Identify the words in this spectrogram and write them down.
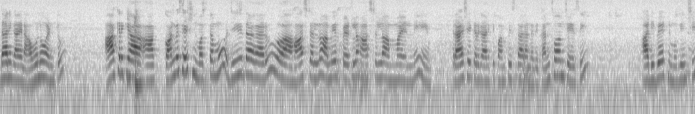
దానికి ఆయన అవును అంటూ ఆఖరికి ఆ- ఆ కాన్వర్సేషన్ మొత్తము జీవిత గారు ఆ హాస్టల్లో అమీర్పేటలో హాస్టల్లో అమ్మాయిల్ని రాజశేఖర్ గారికి పంపిస్తారన్నది కన్ఫర్మ్ చేసి ఆ డిబేట్ని ముగించి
